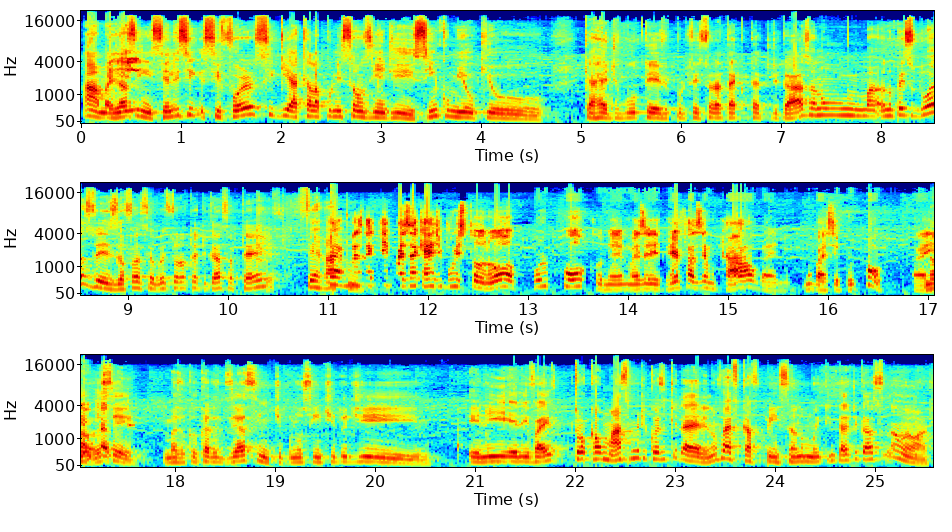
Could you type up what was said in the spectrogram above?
Ah, mas assim, se ele se for seguir aquela puniçãozinha de 5 mil que o que a Red Bull teve por ter estourado até o teto de gás, eu não, eu não penso duas vezes. Eu falo assim, eu vou estourar o teto de gás até ferrar é, Mas é, que, mas é que a Red Bull estourou por pouco, né? Mas refazer um carro, velho, não vai ser por pouco. Aí não, eu, quero... eu sei. Mas o que eu quero dizer é assim, tipo, no sentido de ele, ele vai trocar o máximo de coisa que der. Ele não vai ficar pensando muito em teto de gasto, não, eu acho.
